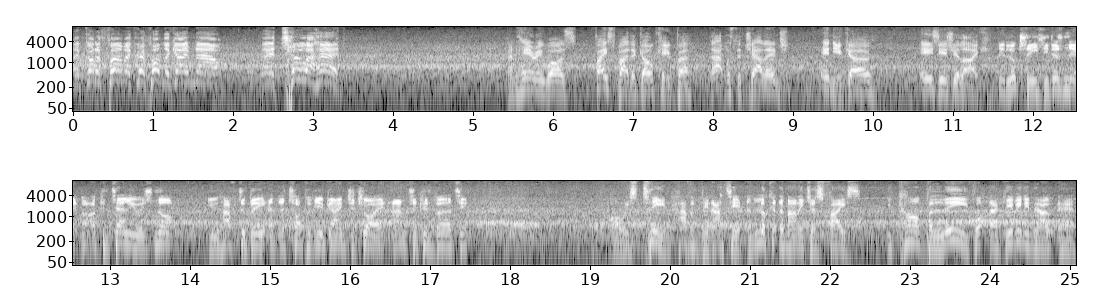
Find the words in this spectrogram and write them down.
They've got a firmer grip on the game now. They're two ahead. And here he was, faced by the goalkeeper. That was the challenge. In you go. Easy as you like. It looks easy, doesn't it? But I can tell you it's not. You have to be at the top of your game to try it and to convert it. Oh, his team haven't been at it, and look at the manager's face. He can't believe what they're giving him out there.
